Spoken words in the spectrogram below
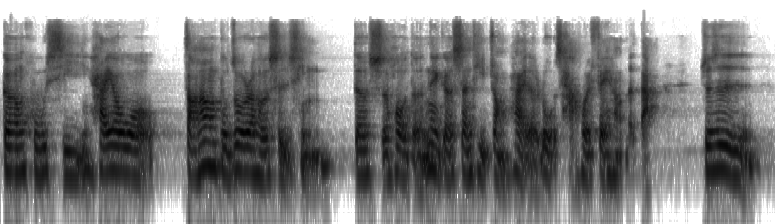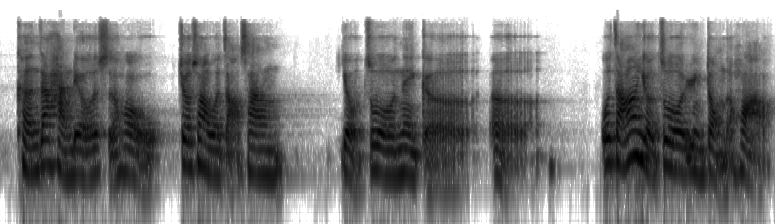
跟呼吸，还有我早上不做任何事情的时候的那个身体状态的落差会非常的大，就是可能在寒流的时候，就算我早上有做那个呃，我早上有做运动的话，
